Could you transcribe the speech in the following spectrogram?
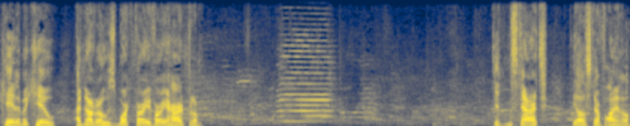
Kayla McHugh another who's worked very, very hard for them. Didn't start the Ulster final.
